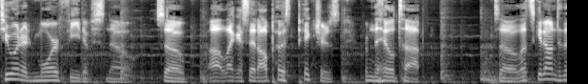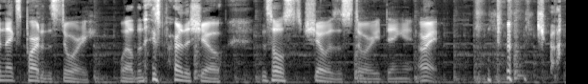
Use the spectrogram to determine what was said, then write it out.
200 more feet of snow. So, uh, like I said, I'll post pictures from the hilltop. So let's get on to the next part of the story. Well, the next part of the show. This whole show is a story, dang it. All right. God.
